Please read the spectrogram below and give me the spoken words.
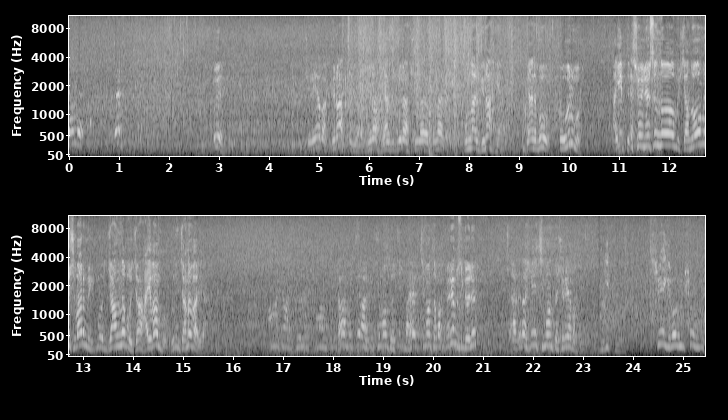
Delikanlı. Ver. Buyur. Şuraya bak günahtır ya. Günah yazık günah. Şunlar bunlar. Bunlar günah ya. Yani bu olur mu? Ayıptır. Söylüyorsun ne olmuş ya? Ne olmuş var mı? Bu canlı bu. Can, hayvan bu. Bunun canı var ya. Tamam bitti artık çimento çıkma. Hep çimento bak görüyor musun gölü? Arkadaş yine çimento şuraya bak. Gitmiyor. Suya gir oğlum bir şey olmaz.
